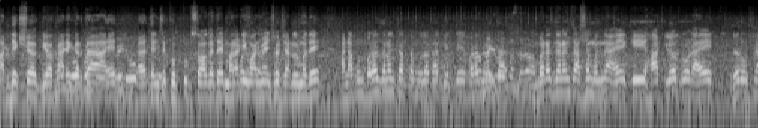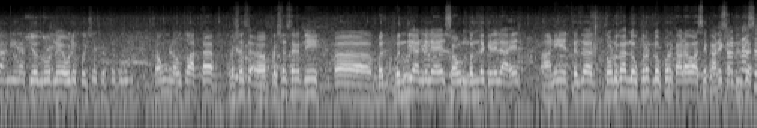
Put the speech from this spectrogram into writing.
अध्यक्ष किंवा कार्यकर्ता आहेत. अ, त्यांचे खूप खूप स्वागत आहे मराठी वन मॅन शो चॅनलमध्ये आणि आपण बऱ्याच जणांची आता मुलाखत घेतली बऱ्याच जणांचा बऱ्याच जणांचं असं म्हणणं आहे की हा टिळक रोड आहे. दरवर्षी आम्ही ह्या टिळक रोडला एवढे पैसे खर्च करून साऊंड लावतो. आता प्रशास ब- बंदी आणलेली आहे. साऊंड बंद केलेला आहे. आणि त्याचा तोडगा लवकरात लवकर काढावा असे कार्यकर्त्यांचं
